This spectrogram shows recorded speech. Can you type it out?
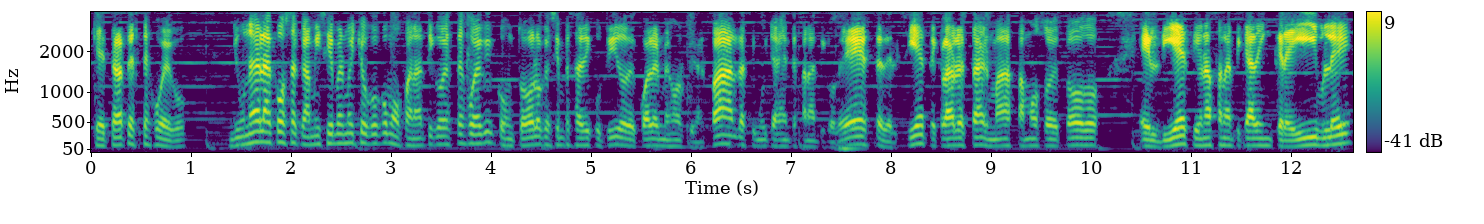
que trata este juego. Y una de las cosas que a mí siempre me chocó como fanático de este juego y con todo lo que siempre se ha discutido de cuál es el mejor Final Fantasy, mucha gente fanático de este, del 7, claro está, el más famoso de todo. El 10 tiene una fanaticada increíble.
